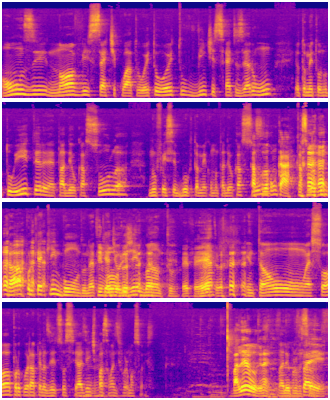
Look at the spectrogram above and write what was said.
Uhum. 11 97488 2701. Eu também estou no Twitter, é Tadeu Caçula, no Facebook também como Tadeu Caçula. Caçula com K. Caçula com K porque é Quimbundo, né? Porque Quimbundo. é de origem banto. Perfeito. Né? Então é só procurar pelas redes sociais uhum. e a gente passa mais informações. Valeu, grande. Valeu, professor. Isso aí.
